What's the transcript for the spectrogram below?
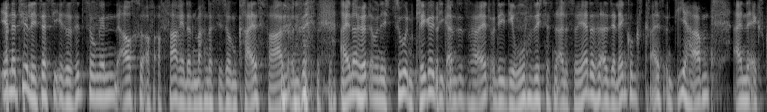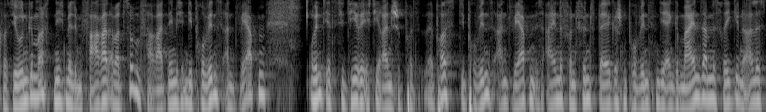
ja, natürlich, dass die ihre Sitzungen auch so auf, auf Fahrrädern machen, dass die so im Kreis fahren und einer hört aber nicht zu und klingelt die ganze Zeit und die, die rufen sich das alles so her. Das ist also der Lenkungskreis und die haben eine Exkursion gemacht, nicht mit dem Fahrrad, aber zum Fahrrad, nämlich in die Provinz Antwerpen. Und jetzt zitiere ich die Rheinische Post. Die Provinz Antwerpen ist eine von fünf belgischen Provinzen, die ein gemeinsames regionales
